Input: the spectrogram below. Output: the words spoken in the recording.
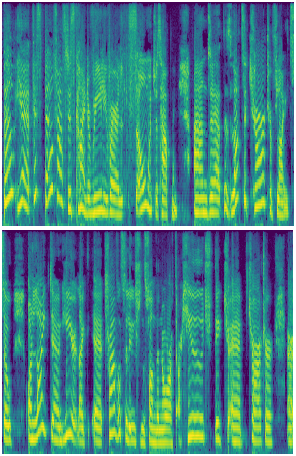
Bel- yeah, this Belfast is kind of really where so much is happening, and uh, there's lots of charter flights. So unlike down here, like uh, Travel Solutions from the north are huge, big uh, charter, or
